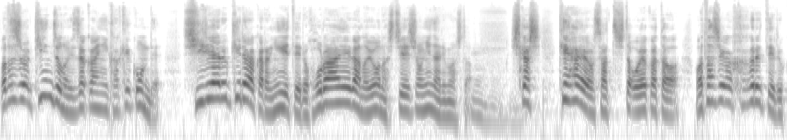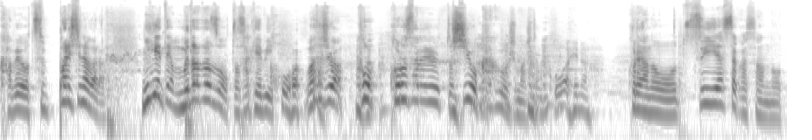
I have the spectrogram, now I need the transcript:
私は近所の居酒屋に駆け込んでシリアルキラーから逃げているホラー映画のようなシチュエーションになりました、しかし気配を察知した親方は私が隠れている壁を突っ張りしながら 逃げても無駄だぞと叫び私はこ殺されると死を覚悟しました。怖いな。これあの筒井康隆さんの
